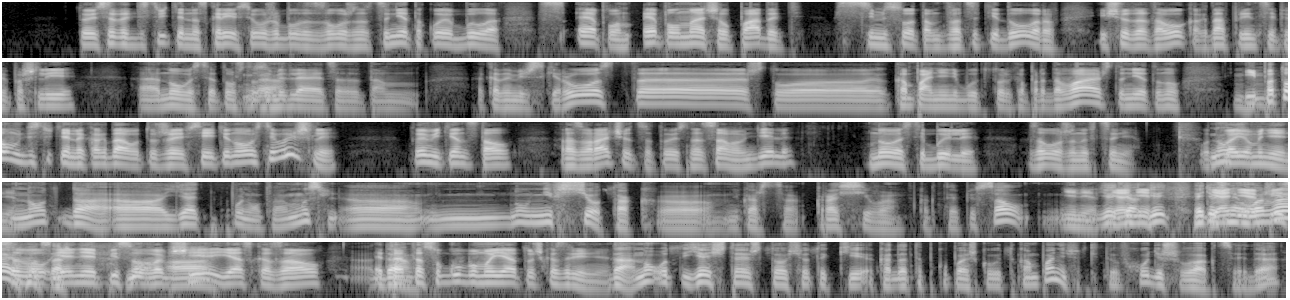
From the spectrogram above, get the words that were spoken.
То есть это действительно, скорее всего, уже было заложено в цене. Такое было с Apple. Apple начал падать с 720 долларов еще до того, когда, в принципе, пошли новости о том, что Да. замедляется там экономический рост, э, что компании не будут только продавать, что нету, ну, и Мгм. потом, действительно, когда вот уже все эти новости вышли, то эмитент стал разворачиваться. То есть на самом деле новости были заложены в цене. Вот Ну, твое мнение. Ну да, а, я понял твою мысль. А, Ну, не все так, а, мне кажется, красиво, как ты описал. Не, нет, я, я я- не- я- я я, очень не уважаю, описывал, Саш. я не описывал но, вообще, а, я сказал, это, Да. это сугубо моя точка зрения. Да, ну вот я считаю, что все-таки, когда ты покупаешь какую-то компанию, все-таки ты входишь в акции, да.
